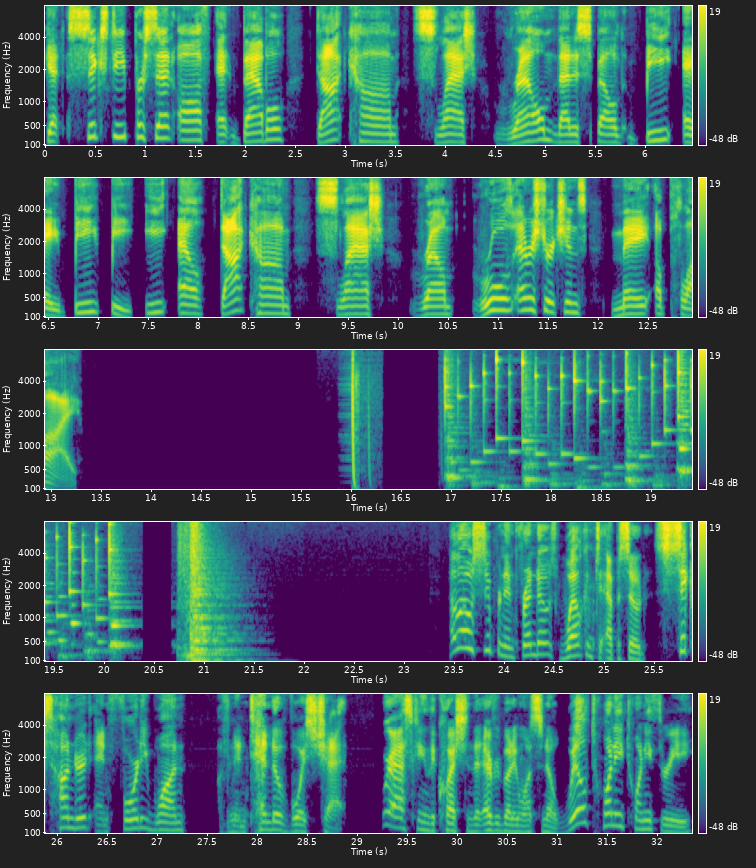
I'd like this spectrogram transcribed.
Get 60% off at babbel.com slash realm. That is spelled B-A-B-B-E-L dot com slash realm. Rules and restrictions may apply. Hello, Super Nintendos. Welcome to episode 641 of Nintendo Voice Chat. We're asking the question that everybody wants to know Will 2023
